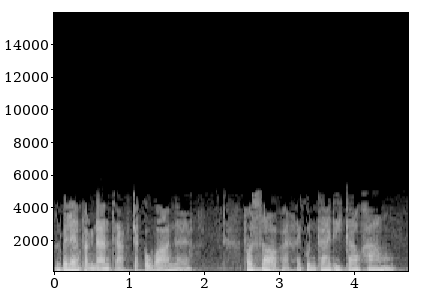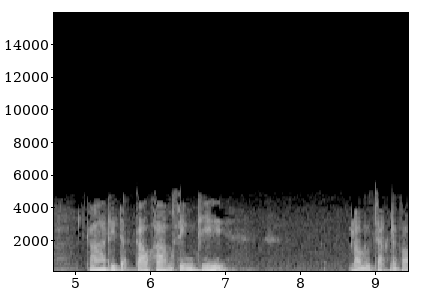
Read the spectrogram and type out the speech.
มันเป็นแรงผลักดันจากจักรวาลนะ ทดสอบอะ ให้คุณกล้าที่ก้าวข้ามกล้าที่จะก้าวข้ามสิ่งที่ เรารู้จักแล้วก็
